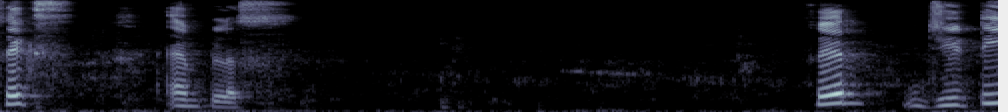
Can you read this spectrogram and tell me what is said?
six m plus. फिर g t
